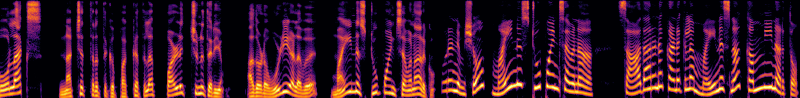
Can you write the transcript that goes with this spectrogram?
போலாக்ஸ் நட்சத்திரத்துக்கு பக்கத்துல பளிச்சுன்னு தெரியும். அதோட ஒளி அளவு மைனஸ் டூ பாயிண்ட் செவனா இருக்கும். ஒரு நிமிஷம். மைனஸ் டூ பாயிண்ட் செவனா சாதாரண கணக்குல மைனஸ்னா கம்மின்னு அர்த்தம்.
